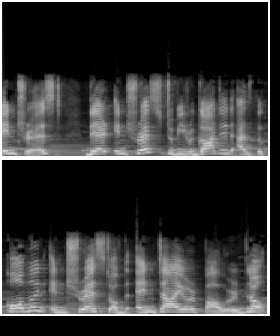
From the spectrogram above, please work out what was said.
interest, their interest to be regarded as the common interest of the entire power bloc.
